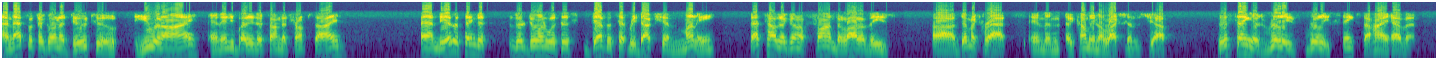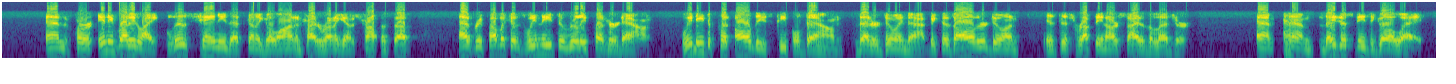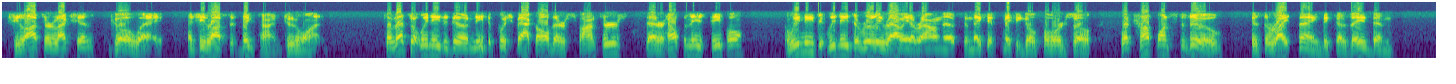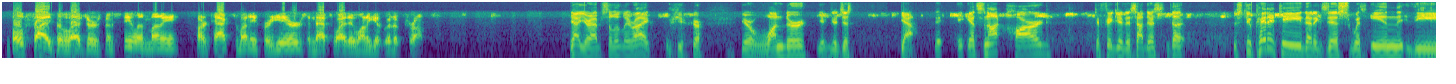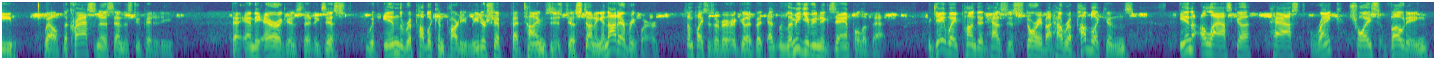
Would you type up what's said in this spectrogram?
And that's what they're going to do to you and I and anybody that's on the Trump side. And the other thing that they're doing with this deficit reduction money, that's how they're going to fund a lot of these uh, Democrats in the coming elections, Jeff. This thing is really, really stinks to high heaven. And for anybody like Liz Cheney that's going to go on and try to run against Trump and stuff, as Republicans, we need to really put her down. We need to put all these people down that are doing that because all they're doing is disrupting our side of the ledger. And, and they just need to go away. She lost her election, go away. And she lost it big time, two to one. So that's what we need to do and need to push back all their sponsors that are helping these people. We need to we need to really rally around this and make it make it go forward. So what Trump wants to do is the right thing because they've been both sides of the ledger has been stealing money, our tax money for years, and that's why they want to get rid of Trump. Yeah, you're absolutely right. You're you're wonder. you- You're just yeah. It, it's not hard to figure this out. There's the the stupidity that exists within the well, the crassness and the stupidity that and the arrogance that exists within the Republican Party leadership at times is just stunning, and not everywhere. Some places are very good, but let me give you an example of that. The Gateway Pundit has this story about how Republicans in Alaska passed rank choice voting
